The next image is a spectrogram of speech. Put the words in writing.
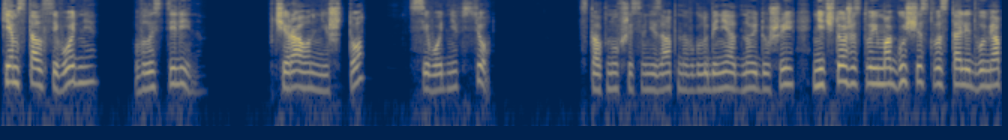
Кем стал сегодня? Властелином. Вчера он ничто, сегодня все. Столкнувшись внезапно в глубине одной души, ничтожество и могущество стали двумя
